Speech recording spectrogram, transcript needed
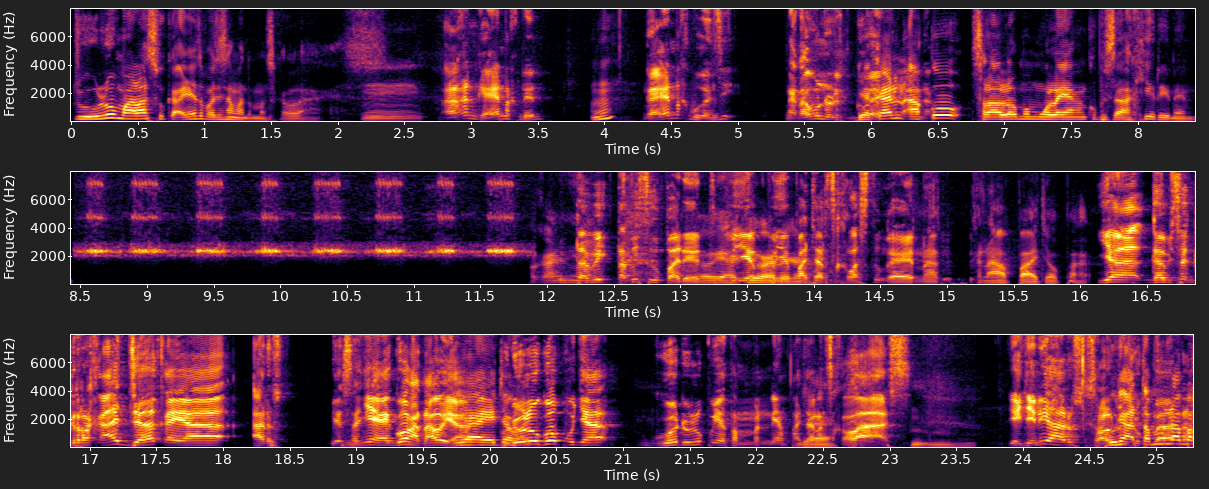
dulu malah sukanya tuh pasti sama teman sekelas. Hmm, karena kan gak enak, Den. Hmm? Gak enak bukan sih? Gak tau menurut gue. Ya kan ya, enak. aku selalu memulai yang aku bisa akhiri, Nen. Makanya. Tapi tapi sumpah deh, oh, ya, punya, punya pacar sekelas tuh gak enak. Kenapa coba? Ya gak bisa gerak aja kayak harus biasanya ya gue gak tahu ya. ya, ya dulu gue punya gue dulu punya temen yang pacaran ya. sekelas. Mm -hmm. Ya jadi harus selalu punya temen bareng. apa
